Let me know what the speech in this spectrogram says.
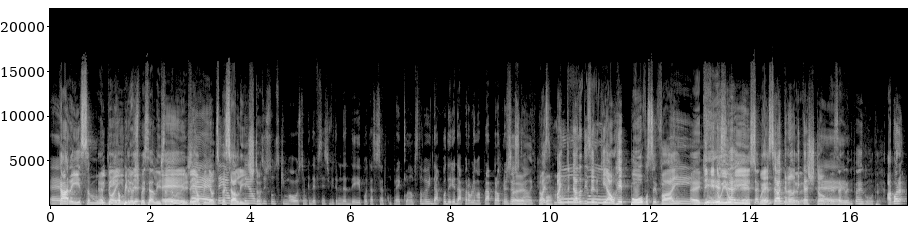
é. careça muito é bem a opinião de, de especialista, é, pelo visto. bem a é, opinião de tem especialista. Alguns, tem alguns estudos que mostram que deficiência de vitamina D pode estar associado com pré-eclâmpsia, também dá, poderia dar problema para a própria gestante. Tá mas, mas, não tem nada dizendo que ao repor você vai é, diminuir o risco. Essa é a grande, questão. Essa é a grande pergunta. Agora,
